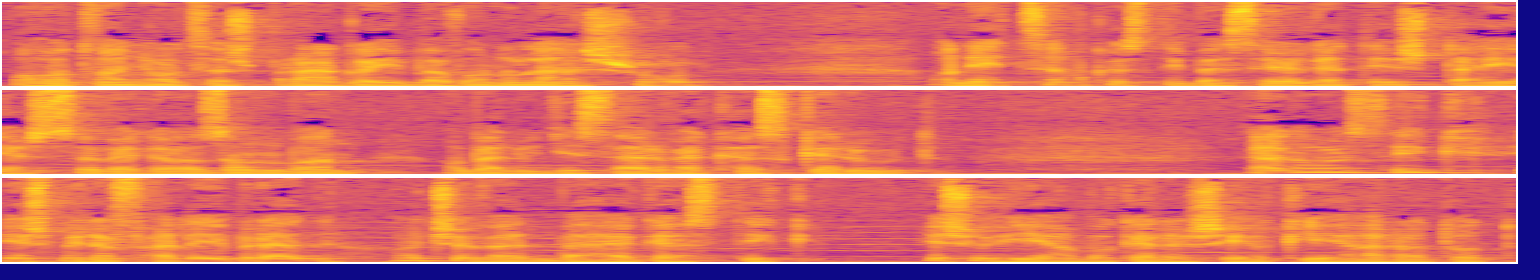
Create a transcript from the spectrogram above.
a 68-as prágai bevonulásról, a négy szemközti beszélgetés teljes szövege azonban a belügyi szervekhez került. Elalszik, és mire felébred, a csövet behegeztik, és ő hiába keresi a kiáratot.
